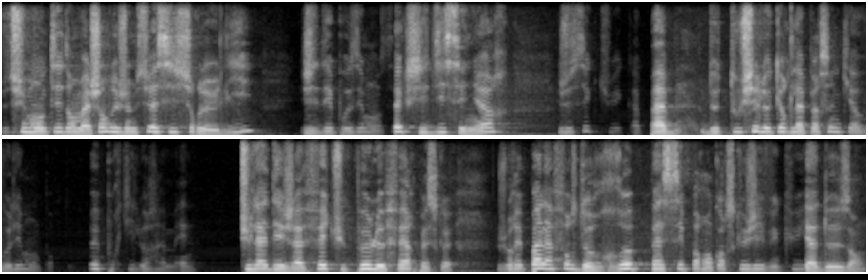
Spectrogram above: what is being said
Je suis montée dans ma chambre et je me suis assise sur le lit. J'ai déposé mon sac, j'ai dit Seigneur, je sais que tu es capable de toucher le cœur de la personne qui a volé mon portefeuille pour qu'il le ramène. Tu l'as déjà fait, tu peux le faire parce que j'aurais pas la force de repasser par encore ce que j'ai vécu il y a deux ans.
